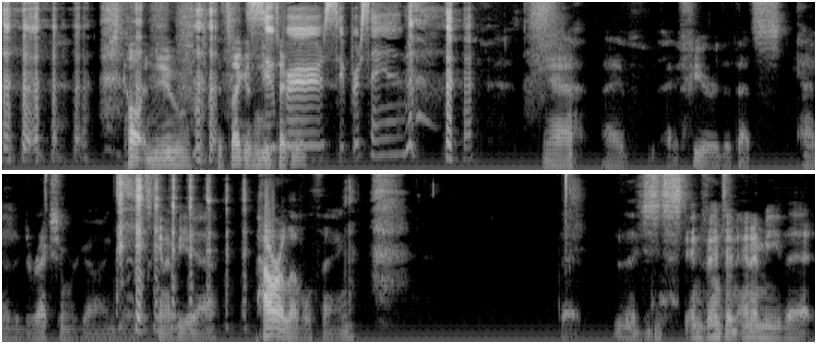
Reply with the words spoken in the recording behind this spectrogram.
Call it new. Tetsaiga's new super, new technique. Super Saiyan. Yeah, I've, I fear that that's kind of the direction we're going. It's going to be a power level thing. That they just invent an enemy that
